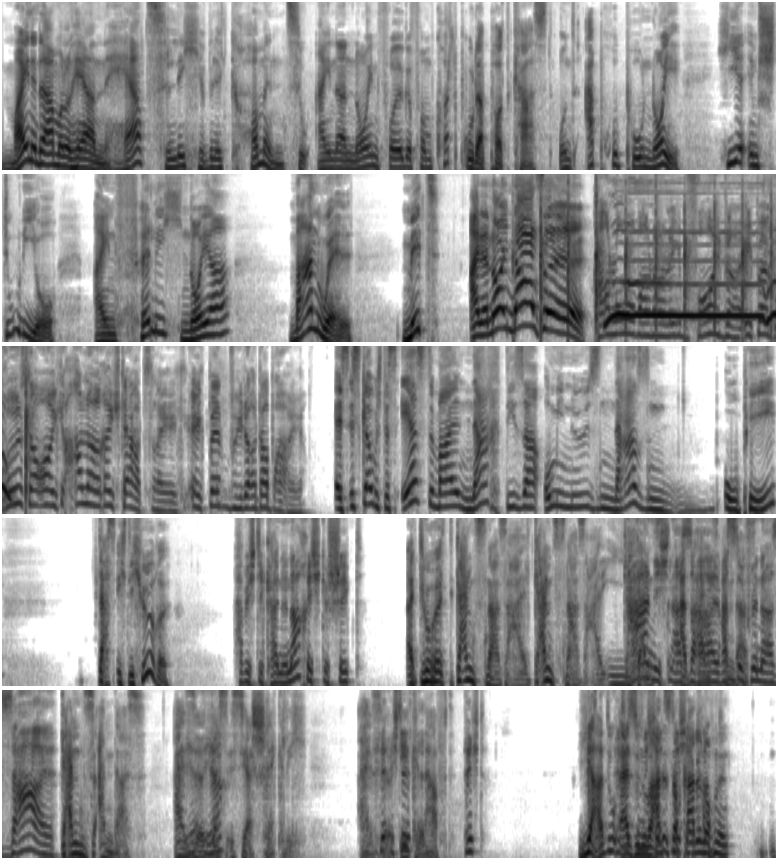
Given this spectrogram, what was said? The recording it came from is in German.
Meine Damen und Herren, herzlich willkommen zu einer neuen Folge vom Kottbruder Podcast. Und apropos neu, hier im Studio ein völlig neuer Manuel mit einer neuen Nase. Hallo, meine lieben Freunde. Ich begrüße euch alle recht herzlich. Ich bin wieder dabei. Es ist, glaube ich, das erste Mal nach dieser ominösen Nasen-OP, dass ich dich höre. Habe ich dir keine Nachricht geschickt? Ah, Du hörst ganz nasal, ganz nasal. I, Gar ganz, nicht nasal. Was denn für nasal? Ganz anders. Also, Ja, ja? das ist ja schrecklich. Also, Ja, echt? ekelhaft. Echt? Ja, du, hättest also du du hattest doch gerade noch eine. erkannt?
